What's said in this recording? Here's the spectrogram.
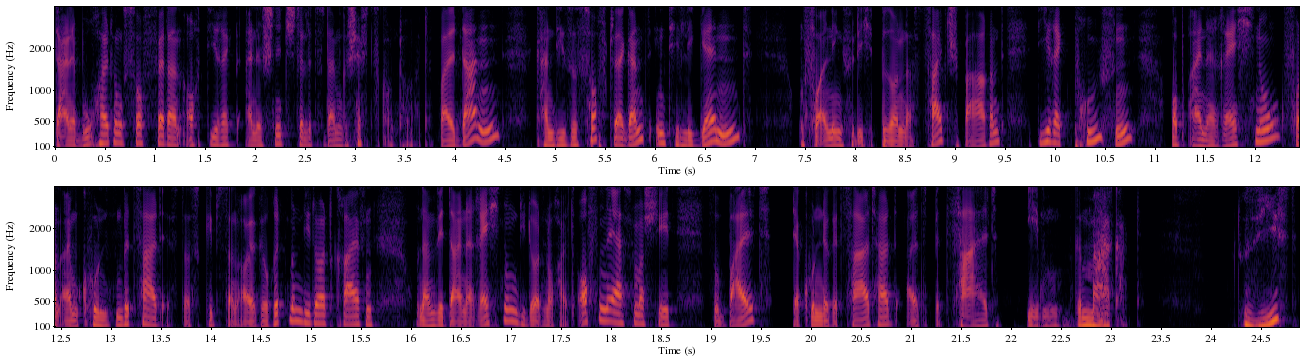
deine Buchhaltungssoftware dann auch direkt eine Schnittstelle zu deinem Geschäftskonto hat. Weil dann kann diese Software ganz intelligent und vor allen Dingen für dich besonders zeitsparend direkt prüfen, ob eine Rechnung von einem Kunden bezahlt ist. Das gibt es dann Algorithmen, die dort greifen und dann wird deine Rechnung, die dort noch als offen erstmal steht, sobald der Kunde gezahlt hat, als bezahlt eben gemarkert. Du siehst,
